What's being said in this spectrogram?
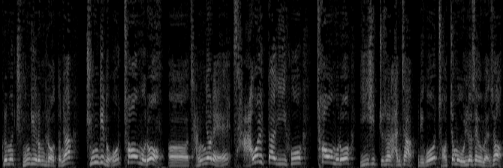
그러면 중기 흐름들은 어떠냐? 중기도 처음으로 어, 작년에 4월달 이후 처음으로 20주선 안착 그리고 저점을 올려 세우면서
